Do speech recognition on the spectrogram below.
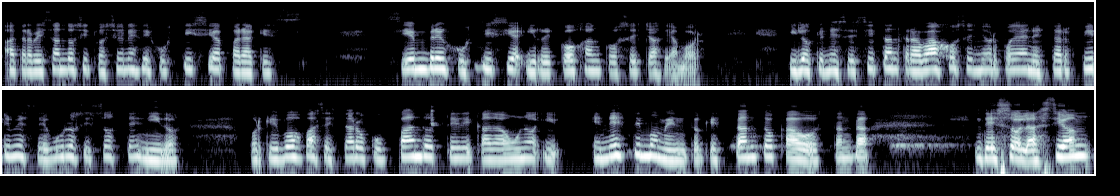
atravesando situaciones de justicia para que siembren justicia y recojan cosechas de amor. y los que necesitan trabajo, Señor, puedan estar firmes, seguros y sostenidos, porque vos vas a estar ocupándote de cada uno y en este momento que es tanto caos, tanta desolación,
